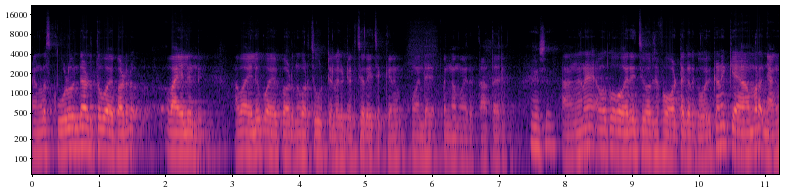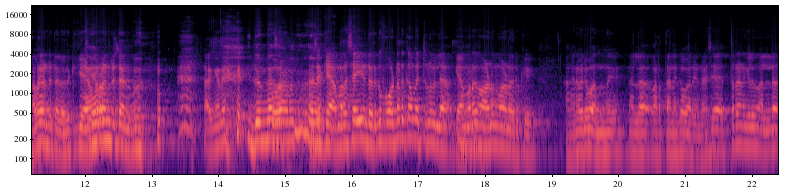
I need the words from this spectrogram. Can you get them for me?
ഞങ്ങൾ സ്കൂളിന്റെ അടുത്ത് പോയപ്പോൾ അവിടെ വയലുണ്ട്. ആ വയലിൽ പോയപ്പോൾ അവിടുന്ന് കുറച്ച് കുട്ടികളെ കിട്ടി. ഒരു ചെറിയ ചെക്കനും ഓന്റെ പെങ്ങന്മാരും താത്താരും. അങ്ങനെ നമുക്ക് ഓരോ കുറച്ച് ഫോട്ടോ ഒക്കെ എടുക്കാം. ഒരുക്കാണെങ്കിൽ ക്യാമറ ഞങ്ങളെ കണ്ടിട്ടല്ലോ ഒരു ക്യാമറ കണ്ടിട്ട് അത്ഭുതം അങ്ങനെ ഇതെന്താ പക്ഷെ ക്യാമറ ഷൈ ഉണ്ട്. അവർക്ക് ഫോട്ടോ എടുക്കാൻ പറ്റണില്ല ക്യാമറ കാണും വേണം അവർക്ക്. അങ്ങനെ അവർ വന്ന് നല്ല വർത്താനൊക്കെ പറയുന്നുണ്ട്. പക്ഷെ എത്ര ആണെങ്കിലും നല്ല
